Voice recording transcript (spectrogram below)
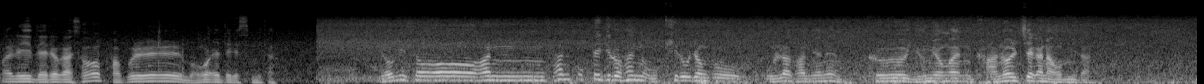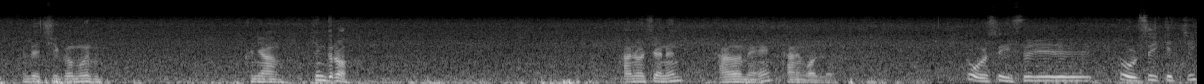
빨리 내려가서 밥을 먹어야 되겠습니다. 여기서 한 산 꼭대기로 한 5km 정도 올라가면은 그 유명한 간월제가 나옵니다. 근데 지금은 그냥 힘들어. 간월제는 다음에 가는 걸로. 또 올 수 있을, 또 올 수 있겠지?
